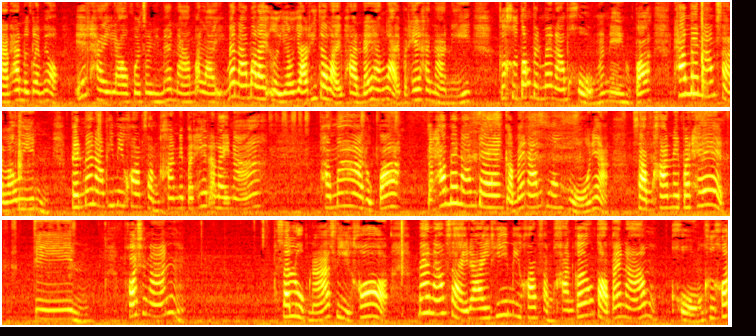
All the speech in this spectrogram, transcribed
นะ ถ้านึกอะไรไม่ออก เอ๊ะไทยเราควรจะมีแม่น้ำอะไร แม่น้ำอะไรเอ่ยยาวๆที่จะไหลผ่านได้ทั้งหลายประเทศขนาดนี้ ก็คือต้องเป็นแม่น้ำโขงนั่นเองถูกปะถ้าแม่น้ำสารวิน เป็นแม่น้ำที่มีความสำคัญในประเทศอะไรนะ พม่าถูกปะแต่ถ้าแม่น้ำแดงกับแม่น้ำฮวงโหเนี่ยสำคัญในประเทศจีน เพราะฉะนั้น สรุปนะสี่ข้อ แม่น้ำสายใดที่มีความสำคัญก็ต้องตอบแม่น้ำโขงคือข้อ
